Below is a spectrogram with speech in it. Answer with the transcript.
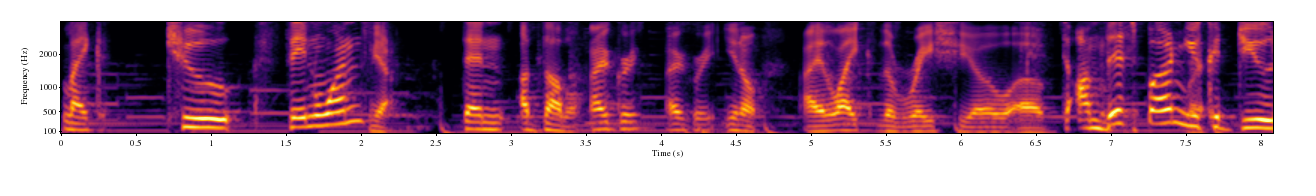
like two thin ones. Yeah. Than a double. I agree. I agree. You know, I like the ratio of. So on this bun, you could do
